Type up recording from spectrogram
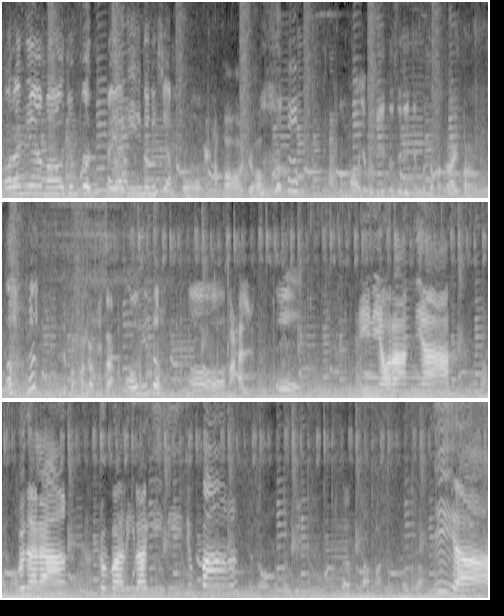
orangnya mau jemput kayak di Indonesia. oh enak aja aku maunya begitu sih dijemput sama driver di Jepang mah nggak bisa Oh gitu. Oh. mahal Eh. Ini orangnya beneran kembali lagi di Jepang. Iya.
